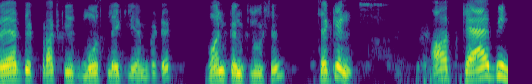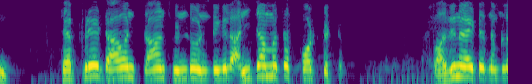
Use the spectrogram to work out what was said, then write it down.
where the truck is most likely embedded one conclusion second ആ ക്യാബിൻ സെപ്പറേറ്റ് ആവാൻ ചാൻസ് ഉണ്ടോ ഉണ്ടെങ്കിൽ അഞ്ചാമത്തെ സ്പോട്ട് കിട്ടും. അപ്പോൾ അതിനായിട്ട് നമ്മൾ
